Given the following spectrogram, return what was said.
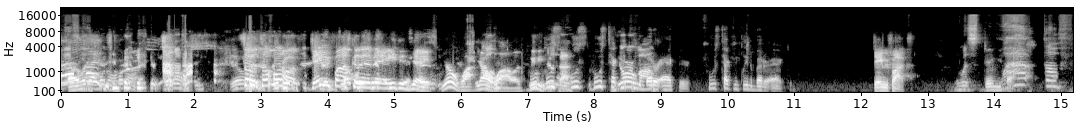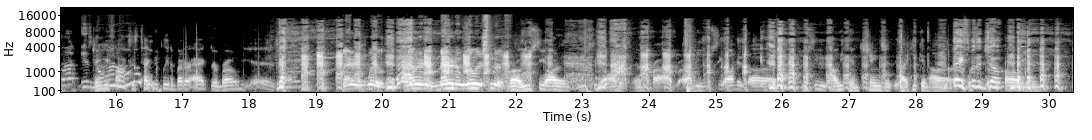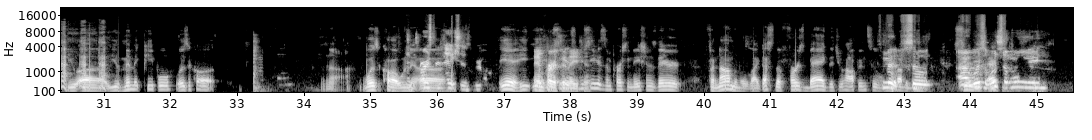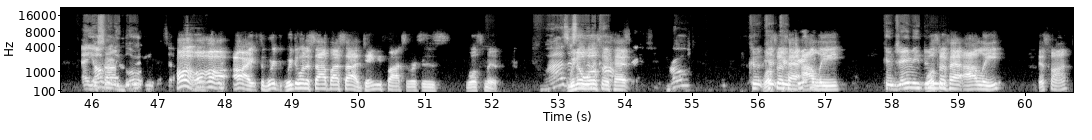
Yo, So, so hold on. Jamie Foxx could have been Agent J. You're wild. Y'all Oh. wild. We need who's, stop. who's who's technically the better actor? Who's technically the better actor? Jamie Foxx. What's Jamie what Foxx. the fuck is Jamie going Foxx on? is technically the better actor, bro. He is, bro. better than Will. Better than, better than Willard Smith. bro. You see all his, you see all his improv. Bro. I mean, you see all his. uh You see how he can change it. Like he can. uh Thanks for the joke. called you uh you mimic people. What is it called? Nah, what's it called when it, uh, Impersonations, bro. yeah, he, yeah, you see his- You see his impersonations? They're phenomenal. Like that's the first bag that you hop into. when you're about Smith. So, uh, what's what's the movie? Hey, y'all Besides- really blowing me. Oh, oh, oh, all right. So we're we're doing a side by side. Jamie Foxx versus Will Smith. Why is We know Will Smith had- bro? Could, Will can, Smith can had Jamie, Ali. Can Jamie do? Will Smith had Ali. It's fine.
